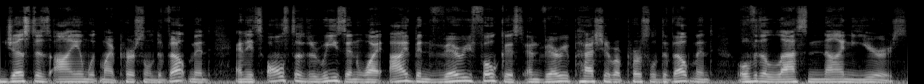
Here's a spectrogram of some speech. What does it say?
just as I am with my personal development. And it's also the reason why I've been very focused and very passionate about personal development over the last nine years.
